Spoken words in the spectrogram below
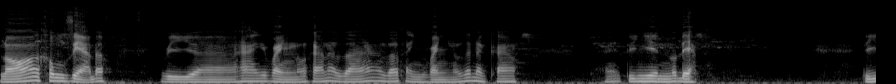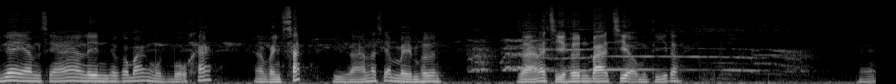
nó không rẻ đâu vì à, hai cái vành nó khá là giá giá thành vành nó rất là cao. Đấy, tuy nhiên nó đẹp. Tí nữa em sẽ lên cho các bác một bộ khác. À, vành sắt thì giá nó sẽ mềm hơn. Giá là chỉ hơn 3 triệu một tí thôi. Đấy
